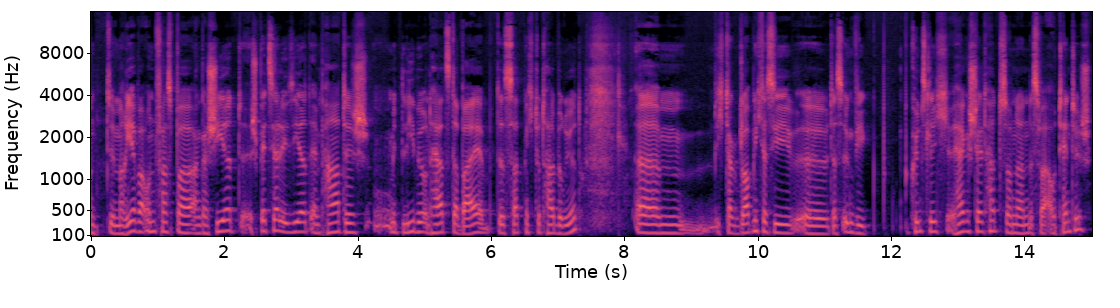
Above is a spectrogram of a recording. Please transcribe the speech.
Und äh, Maria war unfassbar engagiert, spezialisiert, empathisch, mit Liebe und Herz dabei. Das hat mich total berührt. Ähm, ich glaube nicht, dass sie äh, das irgendwie künstlich hergestellt hat, sondern es war authentisch.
